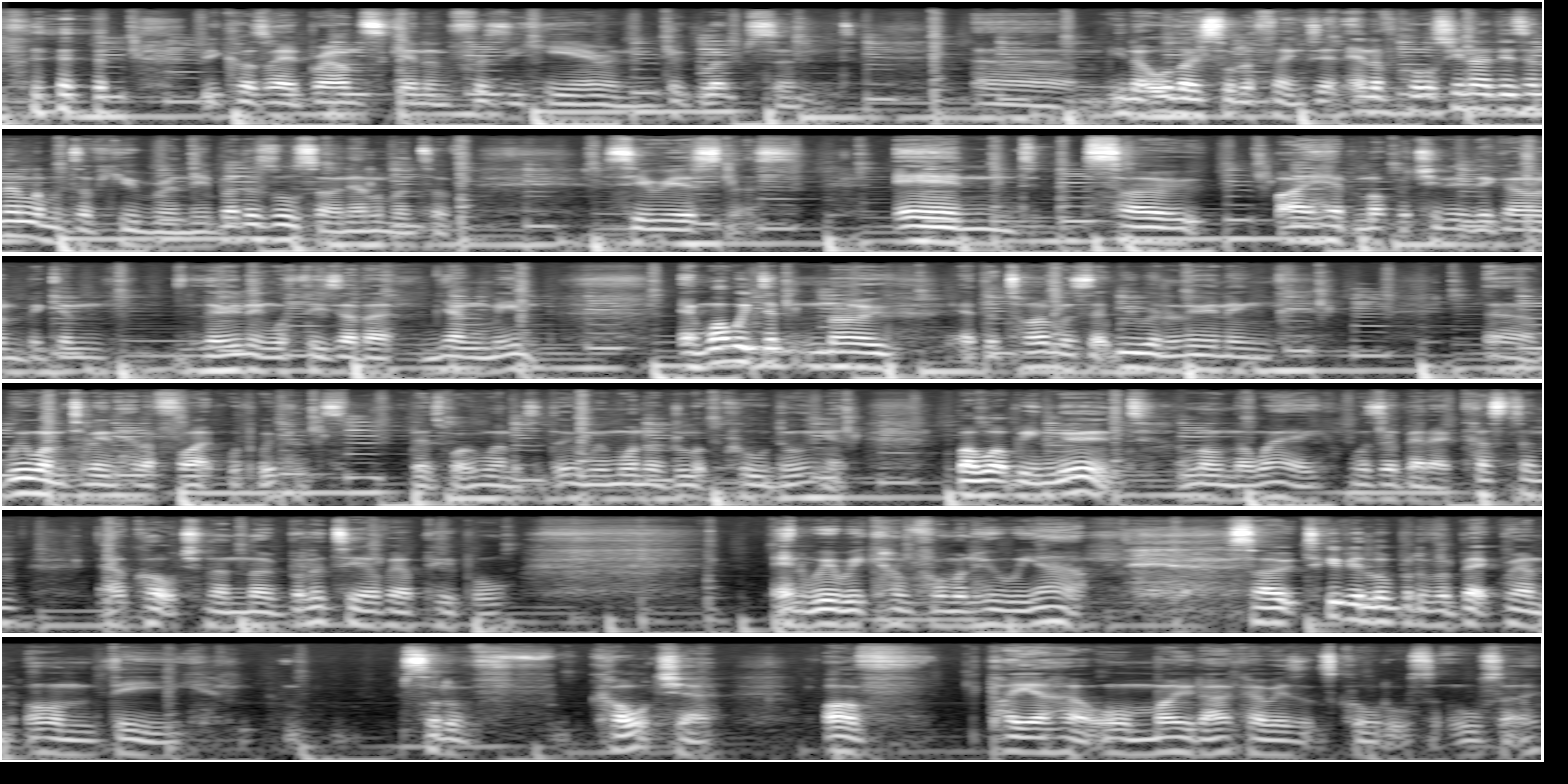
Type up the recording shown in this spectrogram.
because I had brown skin and frizzy hair and big lips and um, you know all those sort of things. And, and of course, you know, there's an element of humour in there, but there's also an element of seriousness. And so I had an opportunity to go and begin learning with these other young men. And what we didn't know at the time was that we were learning uh, we wanted to learn how to fight with weapons. That's what we wanted to do, and we wanted to look cool doing it. But what we learned along the way was about our custom, our culture, the nobility of our people, and where we come from and who we are. So, to give you a little bit of a background on the sort of culture of Taiaha or Mau rākau, as it's called also, also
